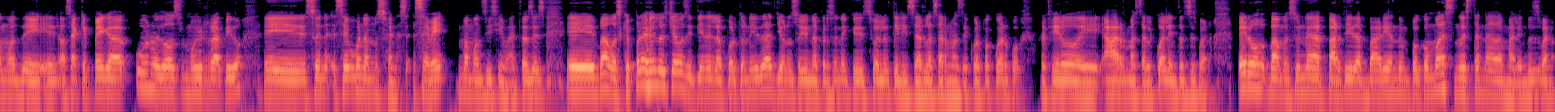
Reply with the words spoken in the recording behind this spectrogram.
como de, eh, o sea, que pega uno y dos muy rápido. Eh, suena, se, bueno, no suena, se, ve mamoncísima. Entonces, eh, vamos, que prueben los chavos si tienen la oportunidad. Yo no soy una persona que suele utilizar las armas de cuerpo a cuerpo. Prefiero armas tal cual. Entonces, bueno, pero vamos, una partida variando un poco más no está nada mal. Entonces, bueno,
